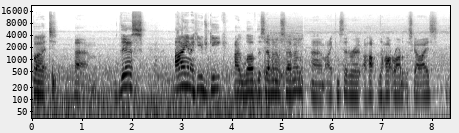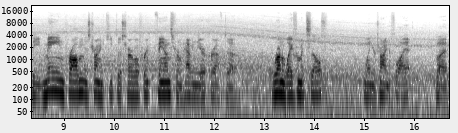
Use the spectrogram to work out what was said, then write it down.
But um, this, I am a huge geek. I love the 707. Um, I consider it hot, the hot rod of the skies. The main problem is trying to keep those turbofans from having the aircraft uh, run away from itself when you're trying to fly it. But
